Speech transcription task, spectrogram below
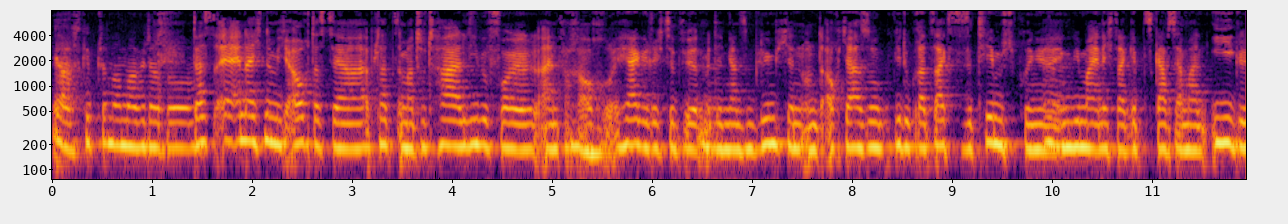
ja, es gibt immer mal wieder so. Das erinnere ich nämlich auch, dass der Platz immer total liebevoll einfach Mhm. auch hergerichtet wird mit den ganzen Blümchen und auch ja so, wie du gerade sagst, diese Themensprünge. Irgendwie meine ich, da gibt's gab's ja mal einen Igel,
